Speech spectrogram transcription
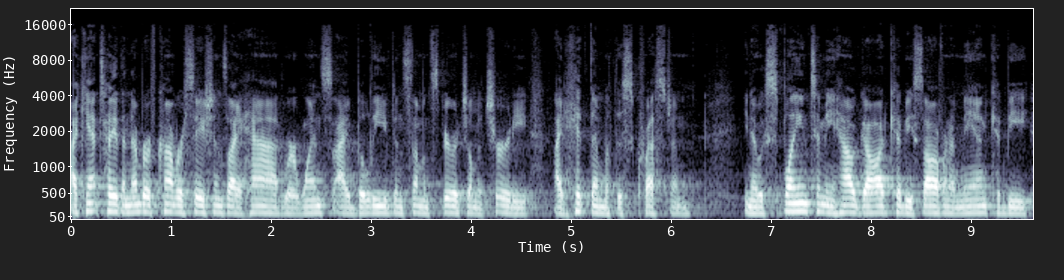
I can't tell you the number of conversations I had where once I believed in someone's spiritual maturity, I'd hit them with this question you know, explain to me how God could be sovereign and man could be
